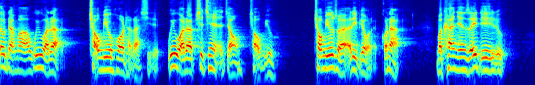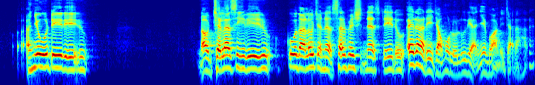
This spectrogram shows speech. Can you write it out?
သုတ်တံမှာဝိဝါဒ6မျိုးဟောထားတာရှိတယ်ဝိဝါဒဖြစ်ခြင်းအကြောင်း6မျိုး6မျိုးဆိုတာအဲ့ဒီပြောတယ်ခုနမခံခြင်းစိတ်တွေတို့အညှိုးတေးတွေတို့နောက် jealousy တွေတို့ ကိုယ်သာလှုပ်ချင်တဲ့ selfishness တွေတို့အဲ့ဒါတွေကြောင့်မို့လို့လူတွေအငြင်းပွားနေကြတာတဲ့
